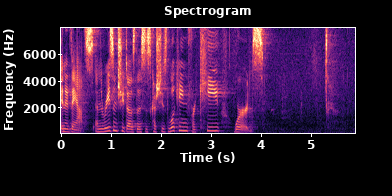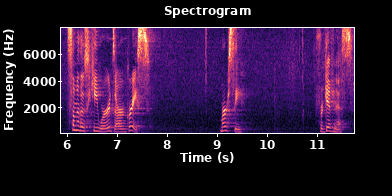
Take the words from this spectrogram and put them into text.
in advance. And the reason she does this is because she's looking for key words. Some of those key words are grace, mercy, forgiveness.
